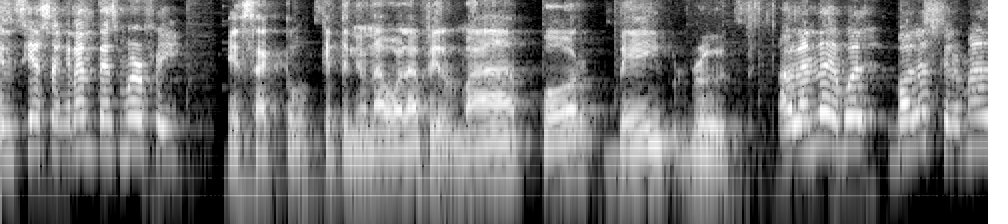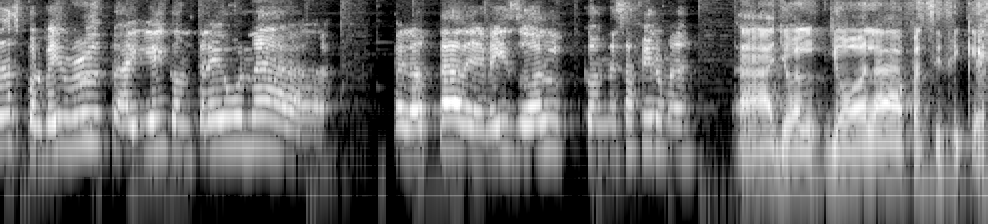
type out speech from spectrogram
encía sangrante es Murphy. Exacto, que tenía una bola firmada por Babe Ruth. Hablando de bol- bolas firmadas por Babe Ruth, ahí encontré una pelota de béisbol con esa firma. Ah, yo, yo la falsifiqué.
